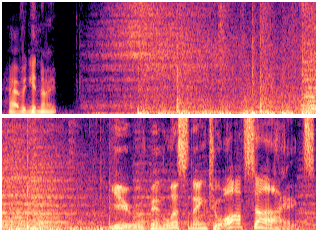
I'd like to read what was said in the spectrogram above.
Have a good night. You've been listening to Offsides,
